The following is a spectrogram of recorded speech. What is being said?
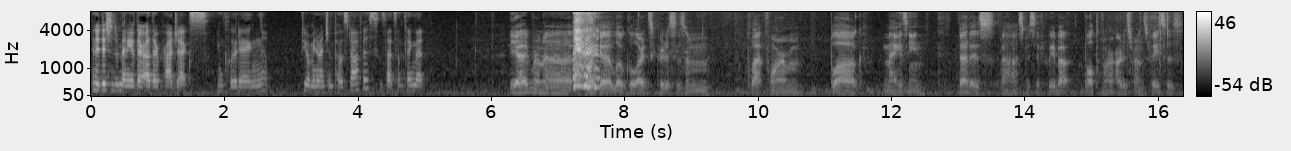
in addition to many of their other projects, including. Do you want me to mention Post Office? Is that something that. Yeah, I run a like a local arts criticism platform, blog, magazine that is uh, specifically about Baltimore artist-run spaces.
